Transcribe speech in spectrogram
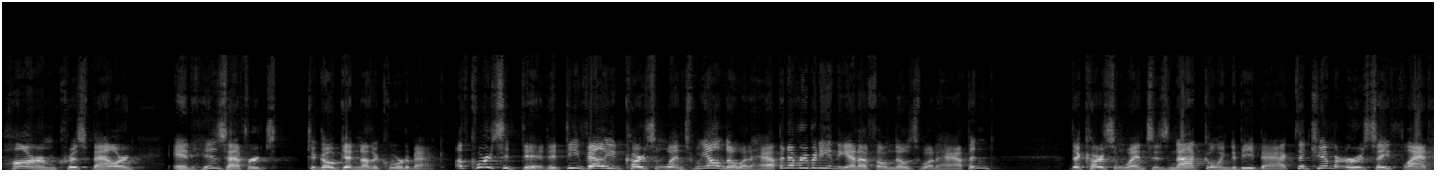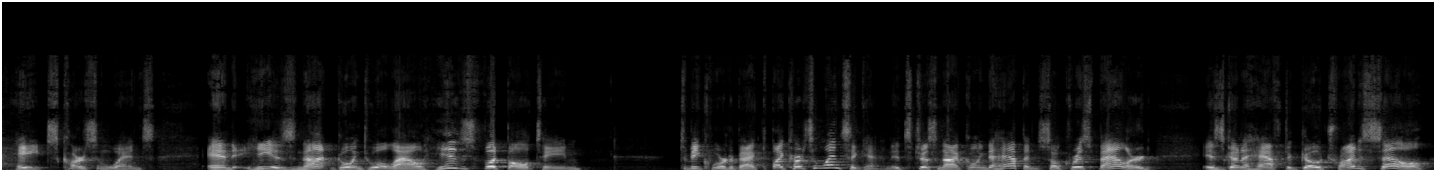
harm Chris Ballard and his efforts to go get another quarterback? Of course it did. It devalued Carson Wentz. We all know what happened. Everybody in the NFL knows what happened. That Carson Wentz is not going to be back. That Jim Irsay flat hates Carson Wentz. And he is not going to allow his football team to be quarterbacked by Carson Wentz again. It's just not going to happen. So Chris Ballard is going to have to go try to sell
